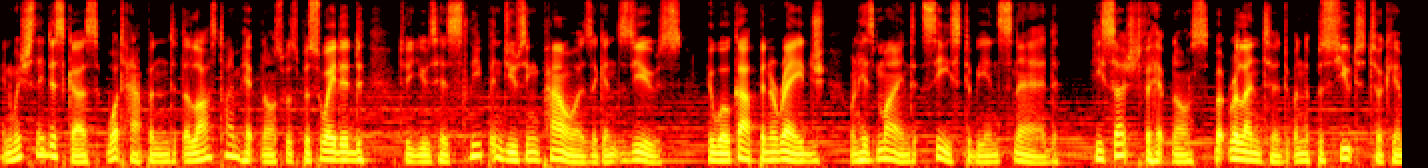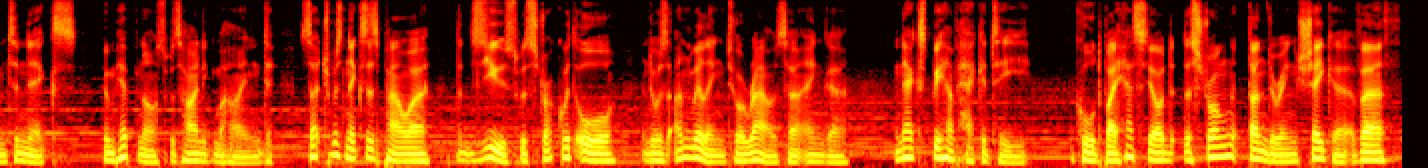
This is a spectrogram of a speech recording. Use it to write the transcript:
in which they discuss what happened the last time Hypnos was persuaded to use his sleep inducing powers against Zeus, who woke up in a rage when his mind ceased to be ensnared. He searched for Hypnos, but relented when the pursuit took him to Nyx, whom Hypnos was hiding behind. Such was Nyx's power that Zeus was struck with awe and was unwilling to arouse her anger. Next, we have Hecate. Called by Hesiod the strong, thundering shaker of earth,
